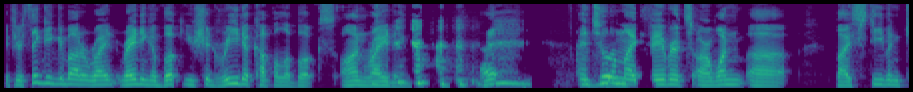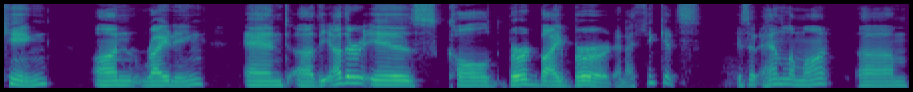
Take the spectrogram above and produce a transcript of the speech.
if you're thinking about a write, writing a book, you should read a couple of books on writing. right? And two of my favorites are one uh, by Stephen King on writing, and uh, the other is called Bird by Bird, and I think it's is it Anne Lamott? Um,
